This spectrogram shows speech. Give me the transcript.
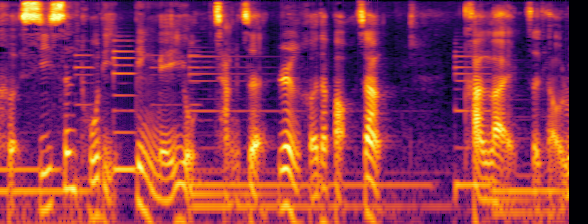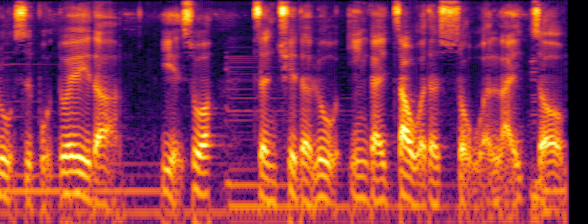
可惜深土里并没有藏着任何的宝藏。看来这条路是不对的。也说，正确的路应该照我的手纹来走，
